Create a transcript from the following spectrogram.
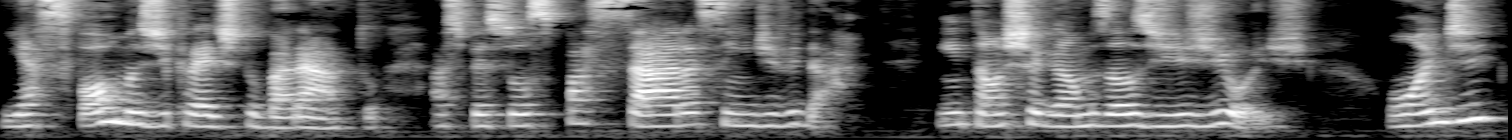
e as formas de crédito barato, as pessoas passaram a se endividar. Então chegamos aos dias de hoje, onde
